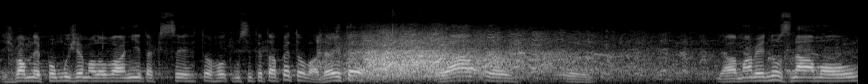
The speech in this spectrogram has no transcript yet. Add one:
když vám nepomůže malování, tak si toho musíte tapetovat. Dejte, já, eh, eh, já mám jednu známou,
